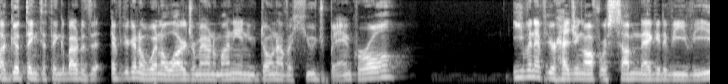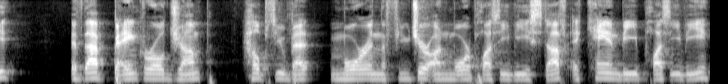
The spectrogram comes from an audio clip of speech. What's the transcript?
a good thing to think about is if you're going to win a large amount of money and you don't have a huge bankroll, even if you're hedging off with some negative EV, if that bankroll jump helps you bet more in the future on more plus EV stuff, it can be plus EV,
